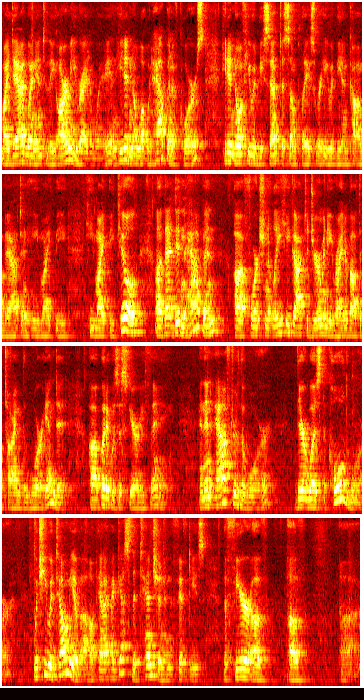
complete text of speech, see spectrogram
My dad went into the Army right away, and he didn't know what would happen, of course. He didn't know if he would be sent to some place where he would be in combat and he might be, he might be killed. Uh, that didn't happen, uh, fortunately. He got to Germany right about the time the war ended, uh, but it was a scary thing. And then after the war, there was the Cold War, which he would tell me about, and I, I guess the tension in the 50s, the fear of, of uh,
